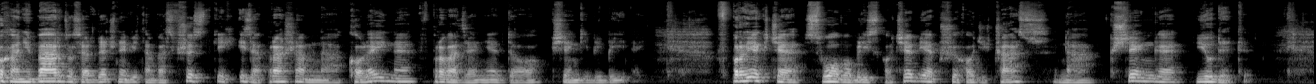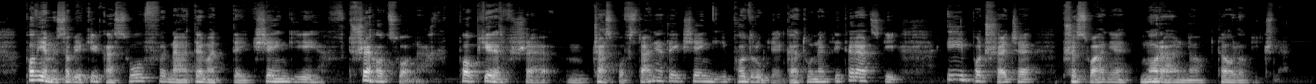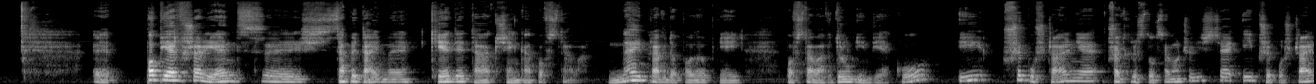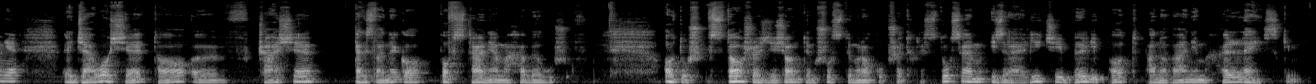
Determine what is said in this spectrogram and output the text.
Kochani, bardzo serdecznie witam Was wszystkich i zapraszam na kolejne wprowadzenie do Księgi Biblijnej. W projekcie Słowo blisko Ciebie przychodzi czas na Księgę Judyty. Powiemy sobie kilka słów na temat tej księgi w trzech odsłonach. Po pierwsze, czas powstania tej księgi, po drugie, gatunek literacki i po trzecie, przesłanie moralno-teologiczne. Po pierwsze więc y, zapytajmy, kiedy ta księga powstała. Najprawdopodobniej powstała w II wieku i przypuszczalnie, przed Chrystusem oczywiście, i przypuszczalnie działo się to y, w czasie tak zwanego powstania Machabeuszów. Otóż w 166 roku przed Chrystusem Izraelici byli pod panowaniem helleńskim.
